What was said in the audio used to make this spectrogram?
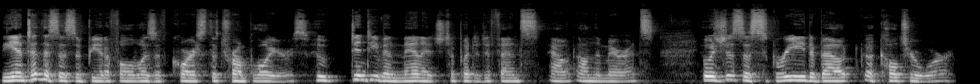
The antithesis of beautiful was, of course, the Trump lawyers, who didn't even manage to put a defense out on the merits. It was just a screed about a culture war.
